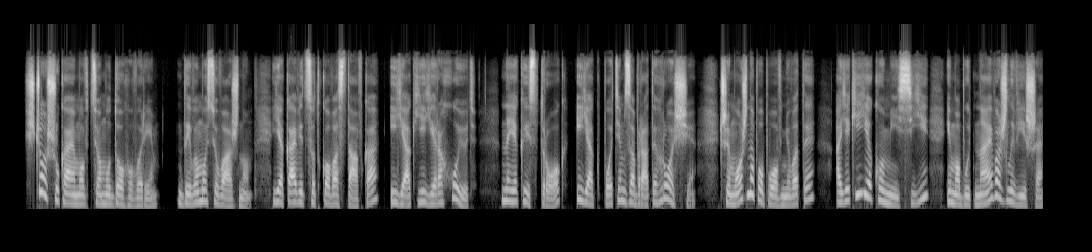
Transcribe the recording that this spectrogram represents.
Що шукаємо в цьому договорі? Дивимось уважно, яка відсоткова ставка і як її рахують, на який строк і як потім забрати гроші, чи можна поповнювати, а які є комісії, і, мабуть, найважливіше,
